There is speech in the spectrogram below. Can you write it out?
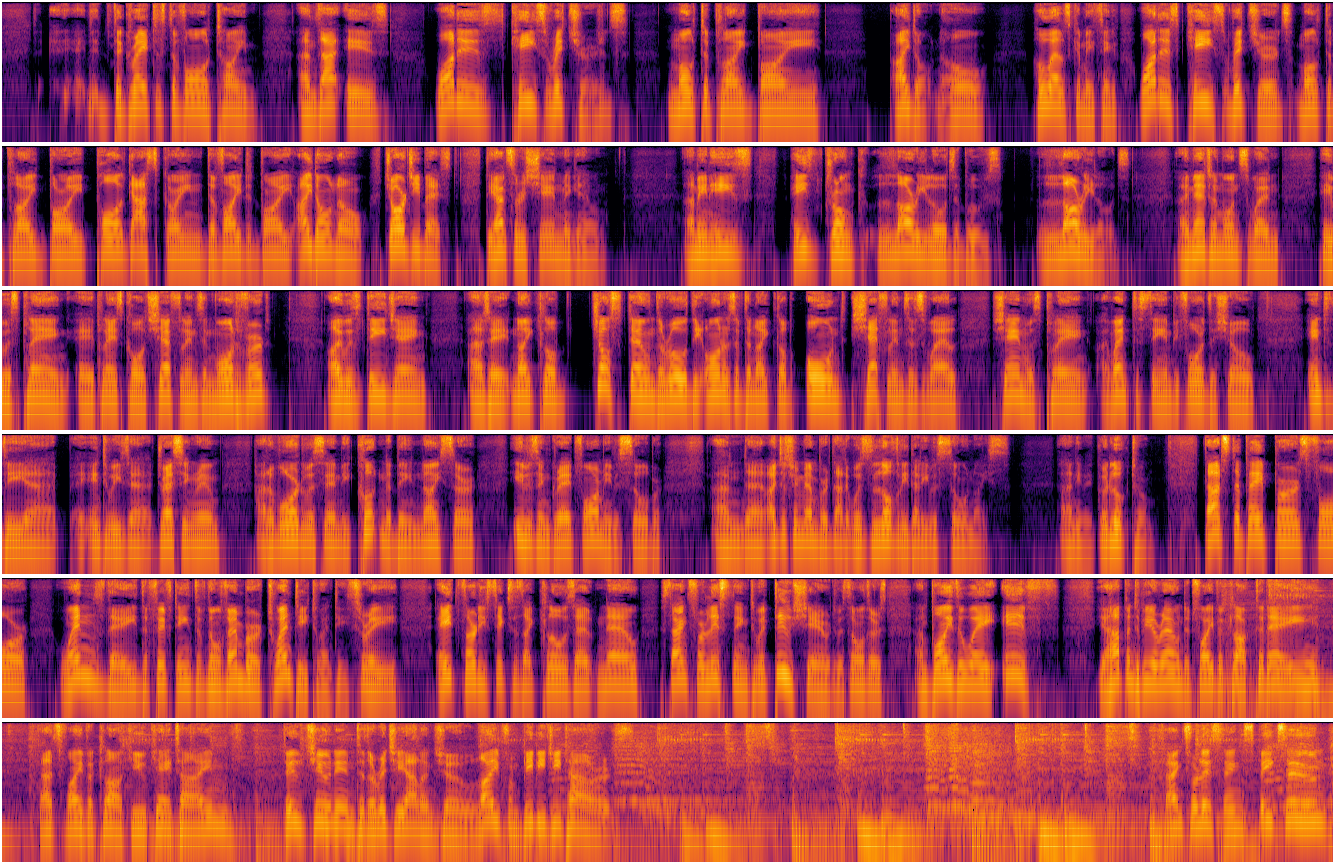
the greatest of all time. And that is what is Keith Richards multiplied by I don't know. Who else can we think? of? What is Keith Richards multiplied by Paul Gascoigne divided by I don't know. Georgie Best. The answer is Shane MacGowan. I mean he's he's drunk lorry loads of booze. Lorry loads. I met him once when he was playing a place called Shefflin's in Waterford. I was DJing at a nightclub just down the road. The owners of the nightclub owned Shefflin's as well. Shane was playing. I went to see him before the show into the uh, into his uh, dressing room. Had a word with him. He couldn't have been nicer. He was in great form. He was sober, and uh, I just remembered that it was lovely that he was so nice. Anyway, good luck to him. That's the papers for Wednesday, the 15th of November 2023. 8.36 as I close out now. Thanks for listening to it. Do share it with others. And by the way, if you happen to be around at 5 o'clock today, that's 5 o'clock UK time, do tune in to The Richie Allen Show, live from BBG Towers. Thanks for listening. Speak soon.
